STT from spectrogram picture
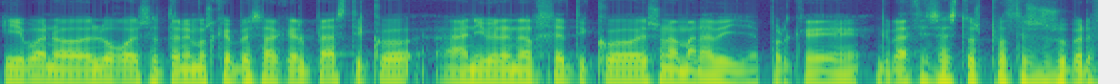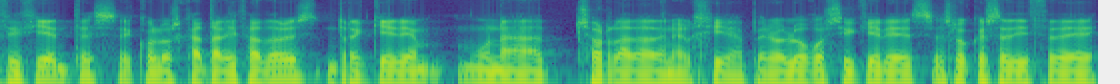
y bueno, luego eso, tenemos que pensar que el plástico a nivel energético es una maravilla, porque gracias a estos procesos súper eficientes eh, con los catalizadores requieren una chorrada de energía, pero luego si quieres, es lo que se dice de,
